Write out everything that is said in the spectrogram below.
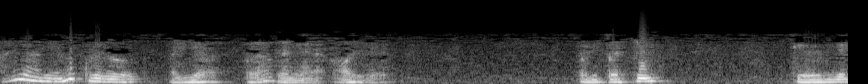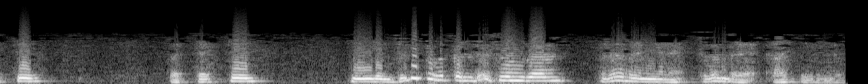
அறியாது எனக்குள்ளதோ ஐயா பராதரங்க ஆறுக. படிப்பற்று கேள்வியற்று பற்றற்று நீங்கள் துடிப்பவர்க்கென்ற சுதந்திர பராபரங்கன சுதந்திர ஆட்சி பெறுகின்றோம்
